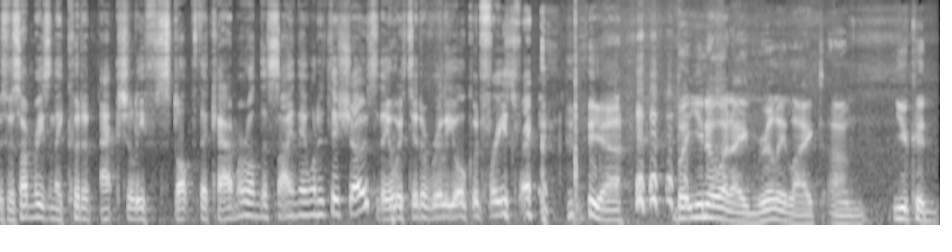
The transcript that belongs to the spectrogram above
was for some reason they couldn't actually stop the camera on the sign they wanted to show, so they always did a really awkward freeze frame. yeah, but you know what I really liked? Um, you could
